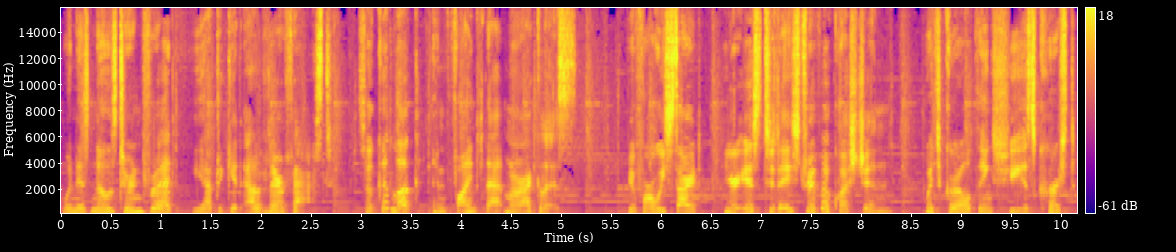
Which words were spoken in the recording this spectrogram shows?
when his nose turns red, you have to get out of there fast. So good luck and find that Miraculous. Before we start, here is today's trivia question. Which girl thinks she is cursed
